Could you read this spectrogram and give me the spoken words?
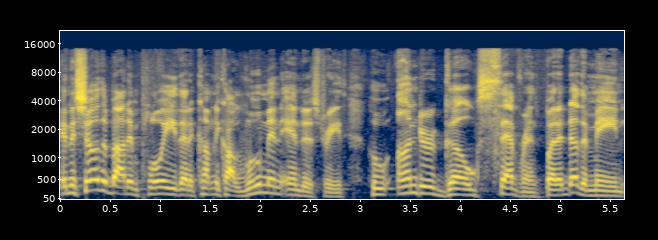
And the show's about employees at a company called Lumon Industries who undergo severance, but it doesn't mean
